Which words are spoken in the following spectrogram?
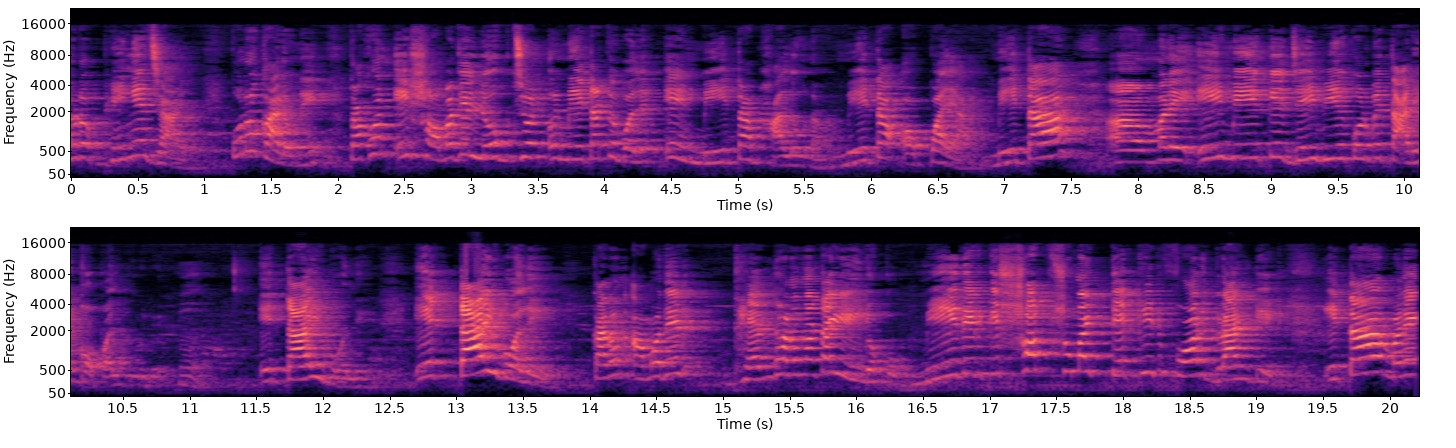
ধরো ভেঙে যায়, কোনো কারণে, তখন এই সমাজের লোকজন ওই মেয়েটাকে বলে এই মেয়েটা ভালো না, মেয়েটা অপায়া মেয়েটা মানে এই মেয়েকে যেই বিয়ে করবে তারই কপাল পুড়বে হুম, এটাই বলে এটাই বলে কারণ আমাদের ধ্যান ধারণাটাই এইরকম। মেয়েদেরকে সব সময় টেক ইট ফর গ্রান্টেড এটা মানে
